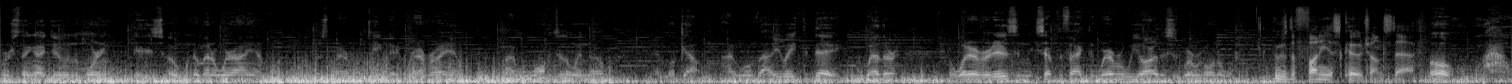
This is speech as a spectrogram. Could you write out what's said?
first thing I do in the morning is oh, no matter where I am, doesn't matter game day, wherever I am, I will walk to the window and look out. I will evaluate the day, the weather, whatever it is, and accept the fact that wherever we are, this is where we're going to work. Who's the funniest coach on staff? Oh wow.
